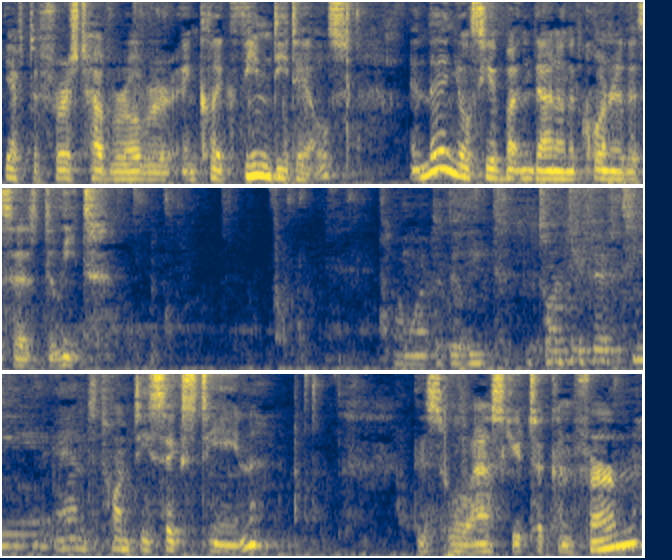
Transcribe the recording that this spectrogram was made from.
You have to first hover over and click Theme Details. And then you'll see a button down in the corner that says Delete. I want to delete 2015 and 2016. This will ask you to confirm.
